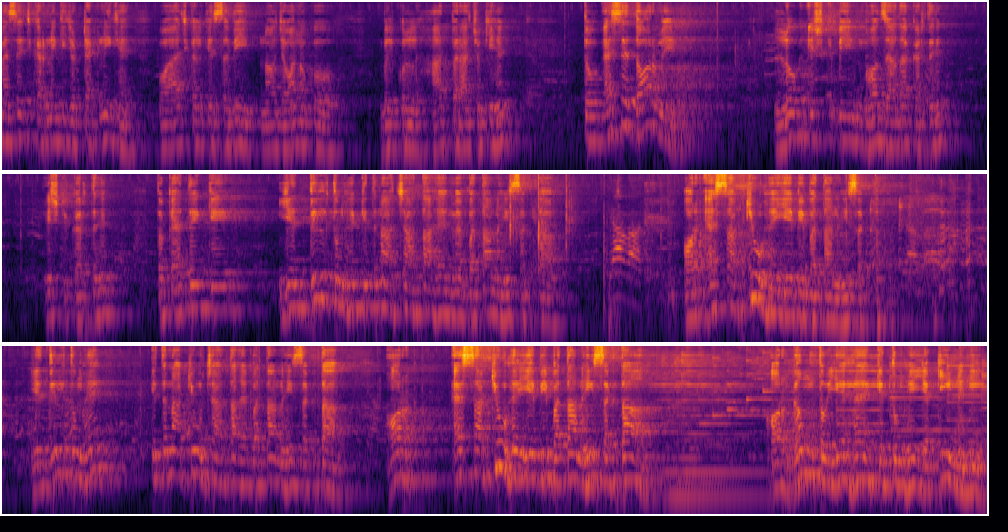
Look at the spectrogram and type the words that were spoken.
Message करने की जो टेक्निक है वो आजकल के सभी नौजवानों को बिल्कुल हाथ पर आ चुकी है। तो ऐसे दौर में लोग इश्क भी बहुत ज़्यादा करते हैं इश्क करते हैं। तो कहते हैं कि ये दिल तुम्हें कितना चाहता है मैं बता नहीं सकता। क्या बात और ऐसा क्यों है ये भी बता नहीं सकता। ये दिल तुम्हें इतना क्यों चाहता है बता नहीं सकता। और ऐसा क्यों है ये भी बता नहीं सकता? और गम तो ये है कि तुम्हें यकीन नहीं।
